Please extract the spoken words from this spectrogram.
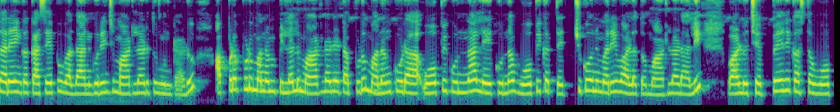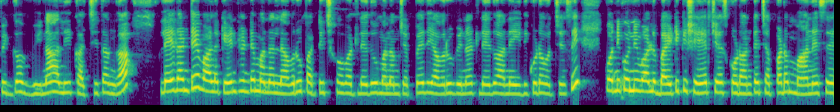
సరే ఇంకా కాసేపు దాని గురించి మాట్లాడుతూ ఉంటాడు. అప్పుడప్పుడు మనం పిల్లలు మాట్లాడేటప్పుడు మనం కూడా ఓపిక ఉన్నా లేకున్నా ఓపిక తెచ్చుకొని మరీ వాళ్ళతో మాట్లాడాలి. వాళ్ళు చెప్పేది కాస్త ఓపికగా వినాలి ఖచ్చితంగా. లేదంటే వాళ్ళకి ఏంటంటే మనల్ని ఎవరూ పట్టించుకోవట్లేదు మనం చెప్పేది ఎవరు వినట్లేదు అనే ఇది కూడా వచ్చేసి కొన్ని కొన్ని వాళ్ళు బయటికి షేర్ చేసుకోవడం అంటే చెప్పడం మానేసే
